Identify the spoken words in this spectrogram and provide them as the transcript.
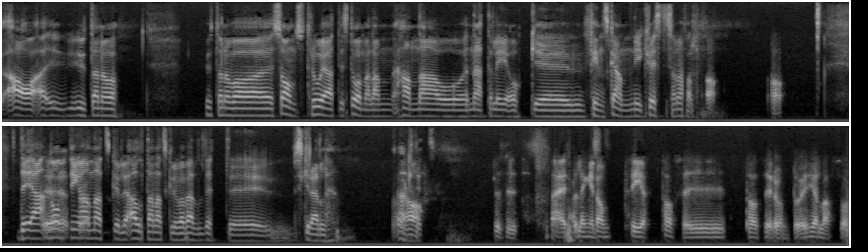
ja, utan att, utan att vara sån så tror jag att det står mellan Hanna och Natalie och eh, finskan Nyqvist i sådana fall. Ja. Ja. Det är, Det någonting tror jag. annat skulle, allt annat skulle vara väldigt eh, skrällaktigt. Ja. Precis. Nej, så länge de tre tar sig, tar sig runt och är hela så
